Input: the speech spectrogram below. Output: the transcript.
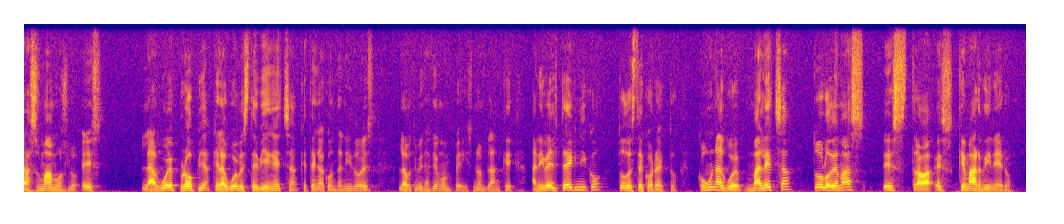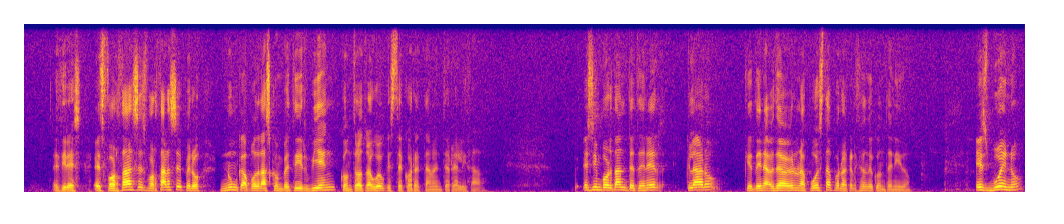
asumámoslo, es la web propia, que la web esté bien hecha, que tenga contenido, es la optimización on page, ¿no? En plan, que a nivel técnico todo esté correcto. Con una web mal hecha, todo lo demás es, es quemar dinero. Es decir, es esforzarse, esforzarse, pero nunca podrás competir bien contra otra web que esté correctamente realizada. Es importante tener claro que debe haber una apuesta por la creación de contenido. Es bueno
